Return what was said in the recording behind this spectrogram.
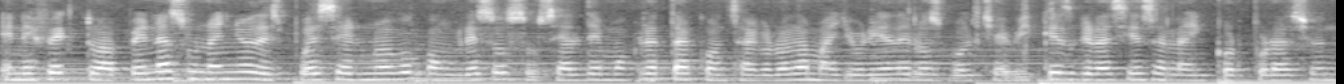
En efecto, apenas un año después, el nuevo Congreso Socialdemócrata consagró la mayoría de los bolcheviques gracias a la incorporación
